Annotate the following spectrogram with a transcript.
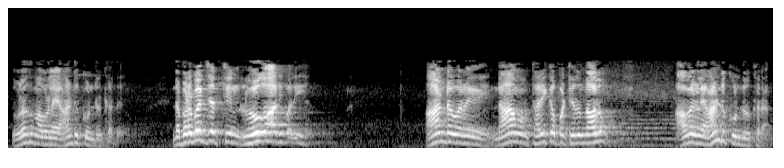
இந்த உலகம் அவர்களை ஆண்டு கொண்டிருக்கிறது. இந்த பிரபஞ்சத்தின் லோகாதிபதி ஆண்டவரை நாமம் தரிக்கப்பட்டிருந்தாலும் அவர்களை ஆண்டு கொண்டிருக்கிறார்.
